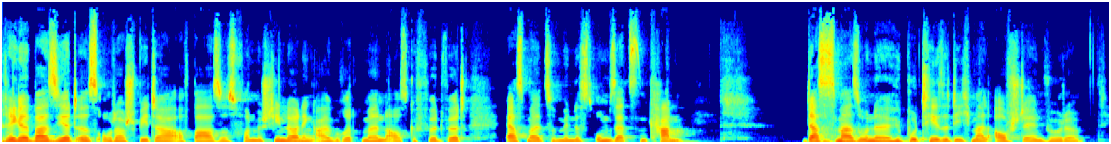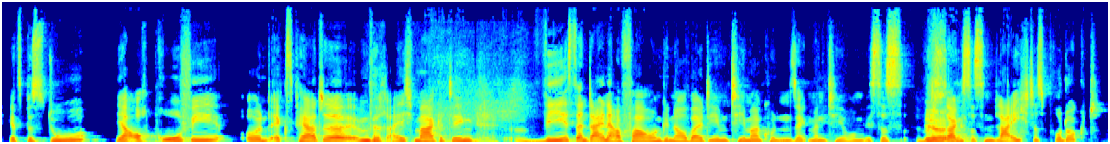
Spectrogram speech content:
regelbasiert ist oder später auf Basis von Machine Learning-Algorithmen ausgeführt wird, erstmal zumindest umsetzen kann. Das ist mal so eine Hypothese, die ich mal aufstellen würde. Jetzt bist du ja auch Profi und Experte im Bereich Marketing. Wie ist denn deine Erfahrung genau bei dem Thema Kundensegmentierung? Ist das, würdest ja. du sagen, ist das ein leichtes Produkt?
